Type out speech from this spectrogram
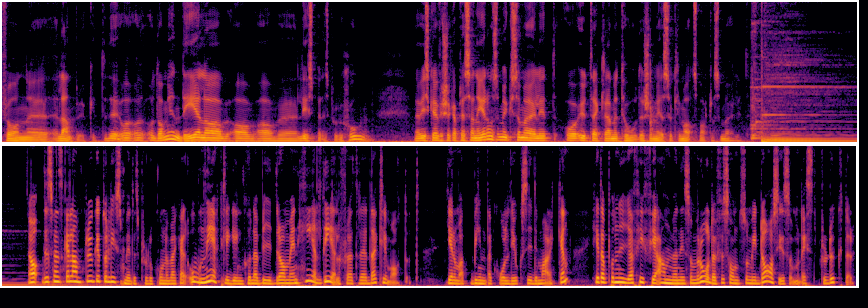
från eh, lantbruket. Det, och, och, och de är en del av, av, av eh, livsmedelsproduktionen. Men vi ska försöka pressa ner dem så mycket som möjligt och utveckla metoder som är så klimatsmarta som möjligt. Ja, det svenska lantbruket och livsmedelsproduktionen verkar onekligen kunna bidra med en hel del för att rädda klimatet. Genom att binda koldioxid i marken, hitta på nya fiffiga användningsområden för sånt som idag ses som restprodukter.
